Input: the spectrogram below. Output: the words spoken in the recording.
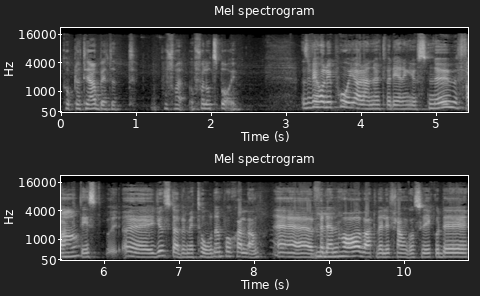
kopplat till arbetet på Charlottesborg? Alltså vi håller på att göra en utvärdering just nu faktiskt. Ja. Eh, just över metoden på Skällan. Eh, för mm. den har varit väldigt framgångsrik och det,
